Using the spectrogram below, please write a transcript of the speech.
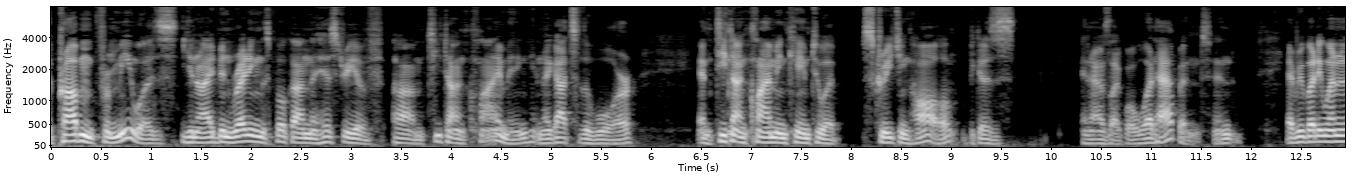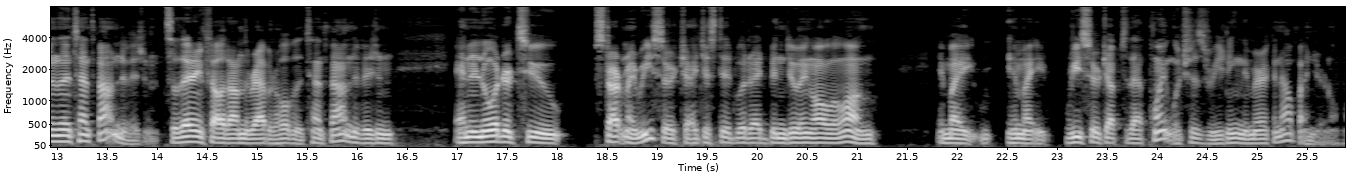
The problem for me was, you know, I'd been writing this book on the history of um, Teton climbing, and I got to the war, and Teton climbing came to a screeching halt because, and I was like, well, what happened? And everybody went into the 10th Mountain Division. So then I fell down the rabbit hole of the 10th Mountain Division. And in order to start my research, I just did what I'd been doing all along in my in my research up to that point, which was reading the American Alpine Journal.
